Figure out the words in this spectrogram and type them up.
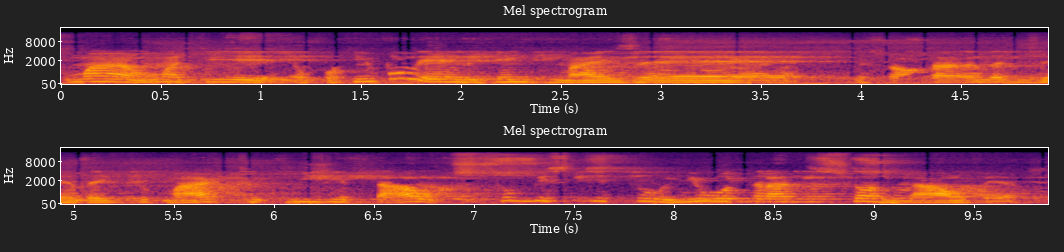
Uma, uma que é um pouquinho polêmica, hein? Mas é o pessoal tá, anda dizendo aí que o marketing digital substituiu o tradicional, Beto.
